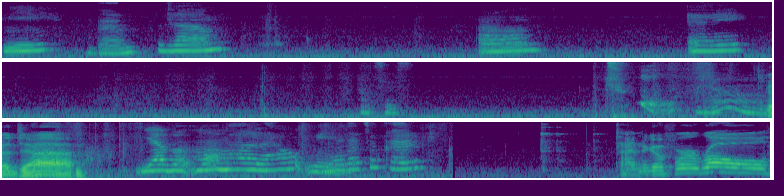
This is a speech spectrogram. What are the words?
Me Them. them on a That says Yeah. Good job. Yeah, but mom had to help me. Well, that's okay. Time to go for a roll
